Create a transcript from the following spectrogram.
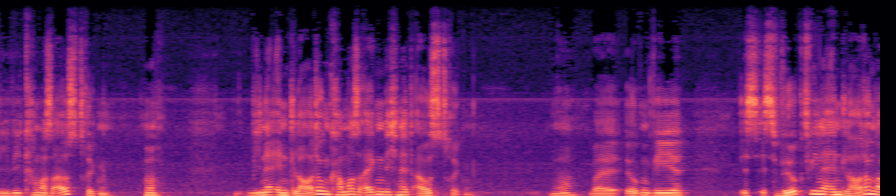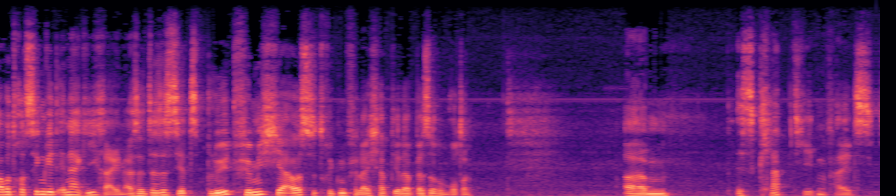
wie, wie kann man es ausdrücken? Hm. Wie eine Entladung kann man es eigentlich nicht ausdrücken. Ja? Weil irgendwie, es, es wirkt wie eine Entladung, aber trotzdem geht Energie rein. Also das ist jetzt blöd für mich hier auszudrücken. Vielleicht habt ihr da bessere Worte. Ähm, es klappt jedenfalls.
